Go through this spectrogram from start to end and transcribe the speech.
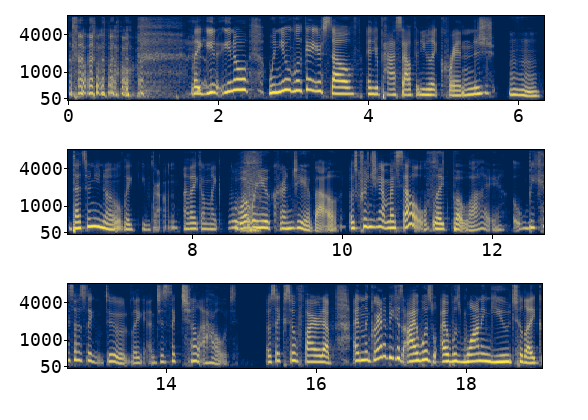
like you, you know, when you look at yourself and your past self and you like cringe, that's when you know like you've grown. I like I'm like. Mm-hmm. What were you cringy about? I was cringing at myself Like, but why? because I was like, dude, like just like chill out. I was like so fired up, and like granted because I was I was wanting you to like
